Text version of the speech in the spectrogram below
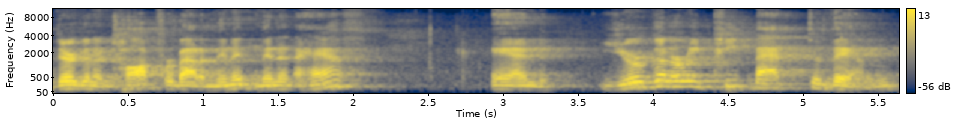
they're going to talk for about a minute, minute and a half, and you're going to repeat back to them.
